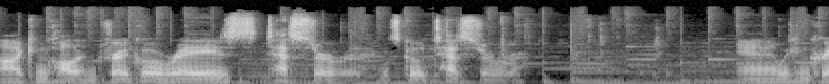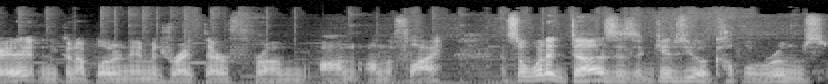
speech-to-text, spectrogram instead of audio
Uh, I can call it Draco Ray's test server. Let's go test server. And we can create it and you can upload an image right there from on, on the fly. And so what it does is it gives you a couple rooms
